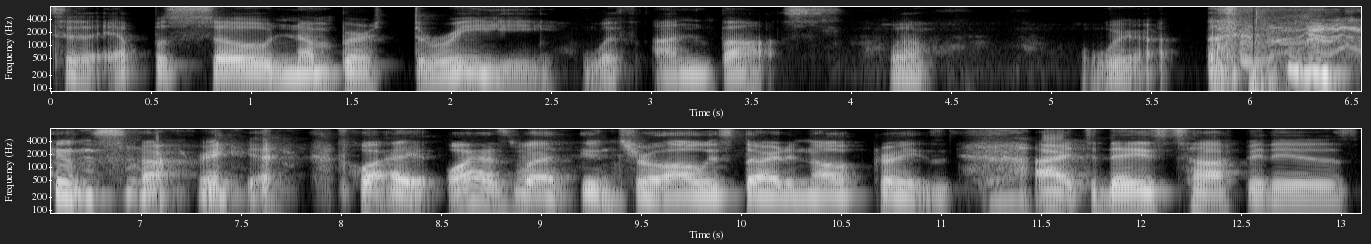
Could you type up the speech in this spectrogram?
to episode number three with Unboxed. Well, we're sorry. why why is my intro always starting off crazy? All right, today's topic is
